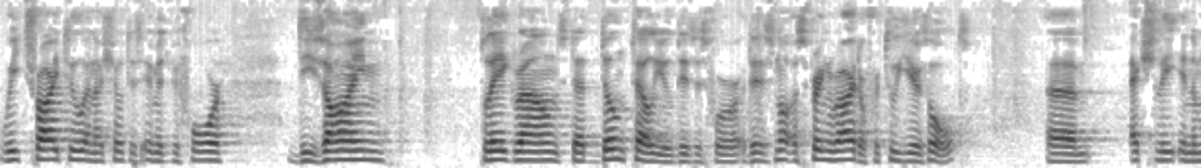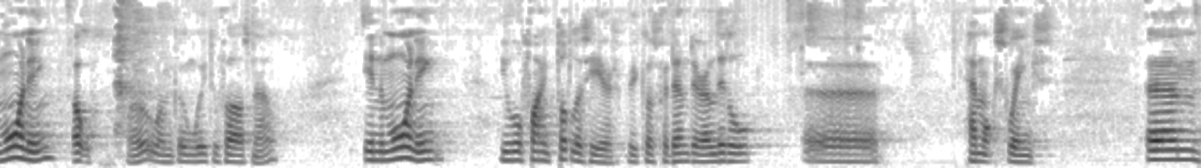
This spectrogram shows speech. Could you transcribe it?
we try to, and I showed this image before, design playgrounds that don't tell you this is for this is not a spring rider for two years old um, actually in the morning, oh, oh, I'm going way too fast now. In the morning, you will find toddlers here because for them there are little uh, hammock swings. Um,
